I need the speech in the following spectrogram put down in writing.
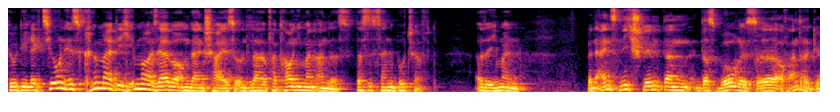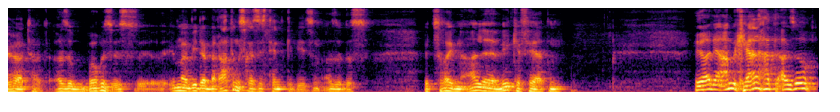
Du, die Lektion ist, kümmere dich immer selber um deinen Scheiß und vertraue niemand anders. Das ist seine Botschaft. Also ich meine, wenn eins nicht stimmt, dann, dass Boris äh, auf andere gehört hat. Also Boris ist äh, immer wieder beratungsresistent gewesen. Also das bezeugen alle Weggefährten. Ja, der arme Kerl hat also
